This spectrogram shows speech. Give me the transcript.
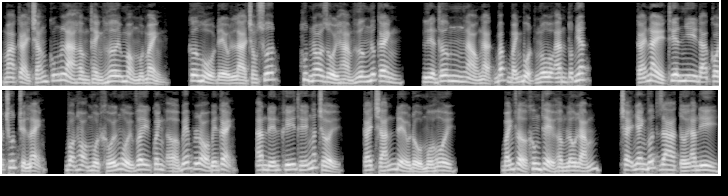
Mà cải trắng cũng là hầm thành hơi mỏng một mảnh, cơ hồ đều là trong suốt, hút no rồi hàm hương nước canh, liền thơm ngào ngạt bắp bánh bột ngô ăn tốt nhất. Cái này thiên nhi đã có chút chuyển lạnh, bọn họ một khối ngồi vây quanh ở bếp lò bên cạnh, ăn đến khí thế ngất trời, cái chán đều đổ mồ hôi. Bánh phở không thể hầm lâu lắm, chạy nhanh vớt ra tới ăn đi.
